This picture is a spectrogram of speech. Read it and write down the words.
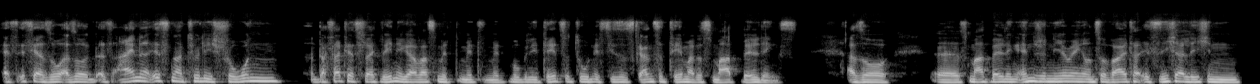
Es ist ja so, also das eine ist natürlich schon, das hat jetzt vielleicht weniger was mit, mit, mit Mobilität zu tun, ist dieses ganze Thema des Smart Buildings. Also äh, Smart Building Engineering und so weiter ist sicherlich ein,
